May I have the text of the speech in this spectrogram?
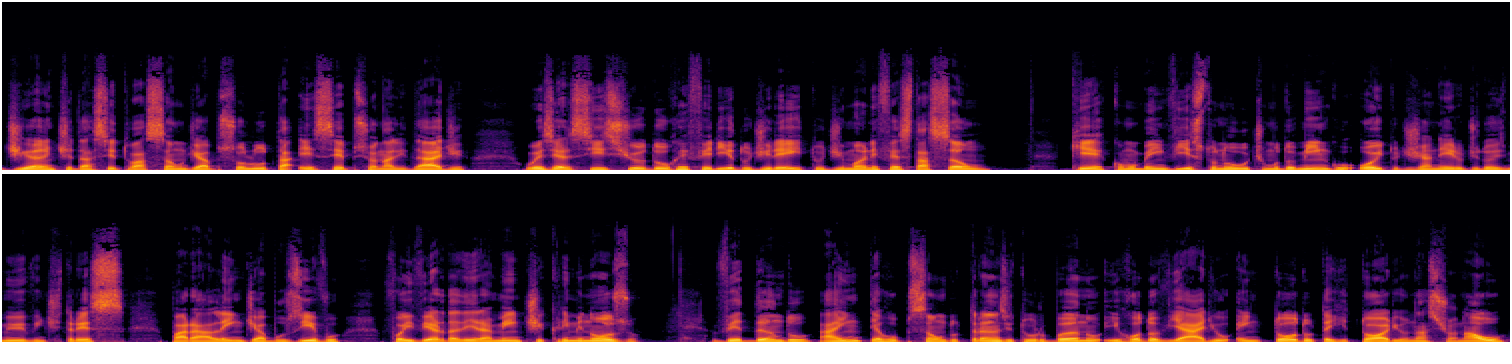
diante da situação de absoluta excepcionalidade, o exercício do referido direito de manifestação, que, como bem visto no último domingo, 8 de janeiro de 2023, para além de abusivo, foi verdadeiramente criminoso, vedando a interrupção do trânsito urbano e rodoviário em todo o território nacional,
